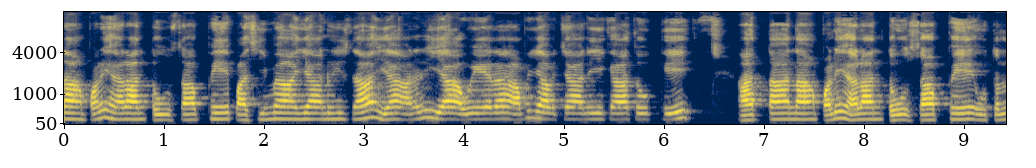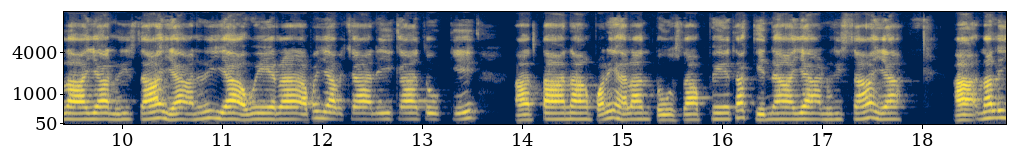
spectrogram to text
นังปริหารันตุสัพเพปัจฉิมายานุทิสายาอนัริยาเวราอภยาปชานีกาสุขีอัตตานังปริหารันตุสัพเพอุตตลายานุทิสายาอนัริยาเวราอภยาปชานีกาสุขีอัตตานังปริหารันตุสัพเพทักกินายานุทิสายา อนาริ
